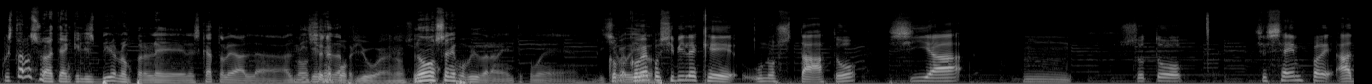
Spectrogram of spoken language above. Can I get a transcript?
Quest'anno sono andati anche gli sbirri a rompere le, le scatole al, al Non DJ se ne può più, eh, non se ne Non può se ne può più veramente, come dicevo Come, com'è possibile che uno Stato sia mh, sotto sia sempre a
